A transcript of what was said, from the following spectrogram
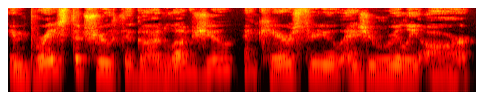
embrace the truth that God loves you and cares for you as you really are,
